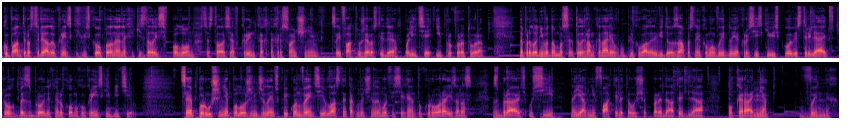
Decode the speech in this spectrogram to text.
Окупанти розстріляли українських військовополонених, які здались в полон. Це сталося в Кринках на Херсонщині. Цей факт уже розслідує поліція і прокуратура. Напередодні в одному з телеграм-каналів опублікували відеозапис, на якому видно, як російські військові стріляють в трьох беззбройних нерухомих українських бійців. Це порушення положень Джелемської конвенції. Власне, так уточнили в офісі генпрокурора і зараз збирають усі наявні факти для того, щоб передати для покарання винних.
